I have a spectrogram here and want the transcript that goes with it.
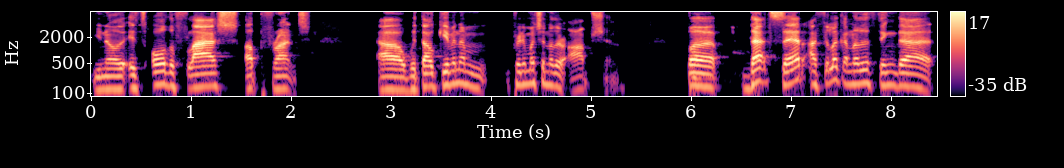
You know it's all the flash up front uh, without giving them pretty much another option but that said, I feel like another thing that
